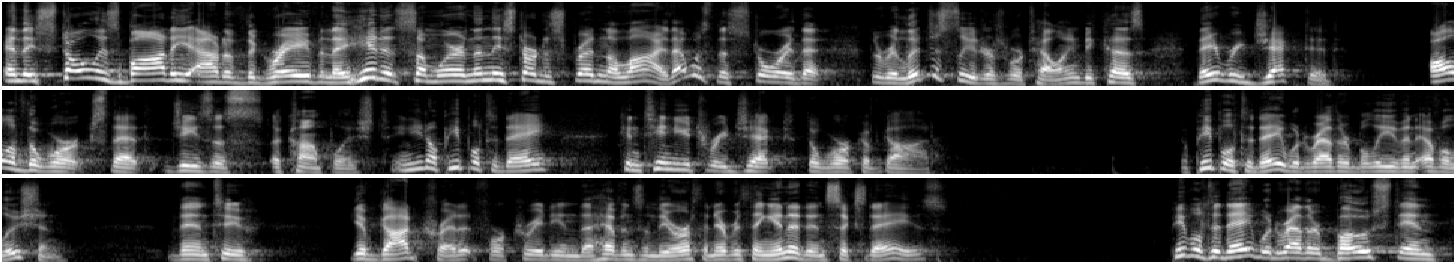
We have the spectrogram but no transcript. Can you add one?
and they stole his body out of the grave and they hid it somewhere and then they started spreading a lie. That was the story that the religious leaders were telling because they rejected all of the works that Jesus accomplished. And you know, people today continue to reject the work of God. People today would rather believe in evolution than to give God credit for creating the heavens and the earth and everything in it in six days. People today would rather boast in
